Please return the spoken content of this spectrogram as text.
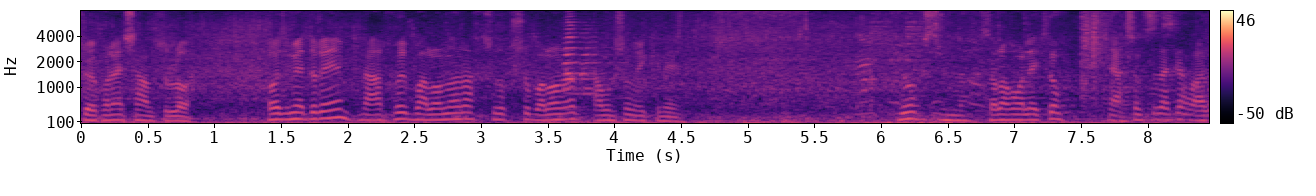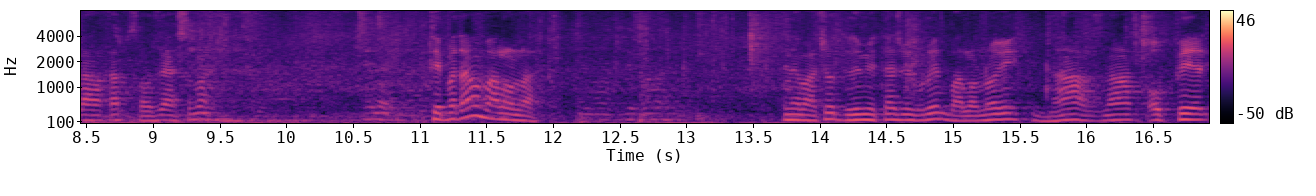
чойхонаи шамсулло. Ҳозир медурем нархҳои балонро шурухшу балонро тамошо мекунем. Ё бисмилла. Ассалому алайкум яхшимсиз ака ваъда вақат сози яхшима тепадами балонлар ина бачаҳо дум этаж мебурем балонои нағз нағз опел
